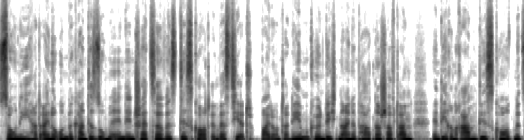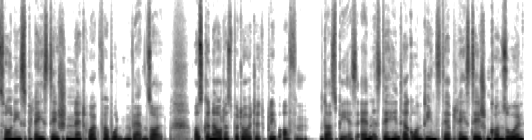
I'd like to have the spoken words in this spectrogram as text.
Sony hat eine unbekannte Summe in den Chat-Service Discord investiert. Beide Unternehmen kündigten eine Partnerschaft an, in deren Rahmen Discord mit Sonys PlayStation Network verbunden werden soll. Was genau das bedeutet, blieb offen. Das PSN ist der Hintergrunddienst der PlayStation-Konsolen.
